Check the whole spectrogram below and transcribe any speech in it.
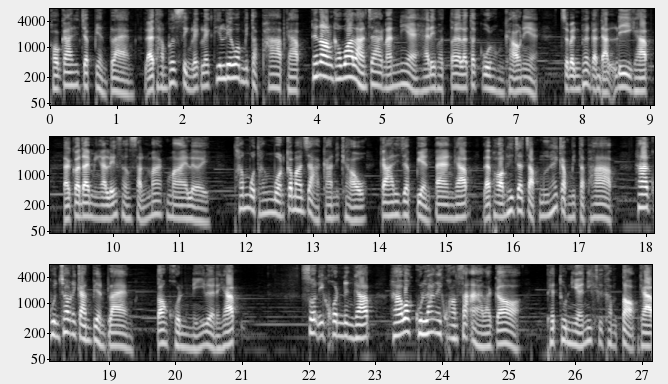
เขากล้าที่จะเปลี่ยนแปลง และทำเพื่อสิ่งเล็กๆ ที่เรียกว่ามิตรภาพครับ แน่นอนครับว่าหลังจากนั้นเนี่ยแฮร์รี่พอตเตอร์และตระกูลของเขาเนี่ยจะเป็นเพื่อนกับดัลลี่ครับ แล้วก็ได้มีงานเลี้ยงสังสรรค์มากมายเลย ทั้งหมดทั้งมวลก็มาจากการที่เขากล้าที่จะเปลี่ยนแปลงครับ และพร้อมที่จะจับมือให้กับมิตรภาพ หากคุณชอบในการเปลี่ยนแปลง ต้องคนนี้เลยนะครับ ส่วนอีกคนหนึ่งครับ หาว่าคุณรักในความสะอาดแล้วก็เพชรทูเนียนี่คือคำตอบครับ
